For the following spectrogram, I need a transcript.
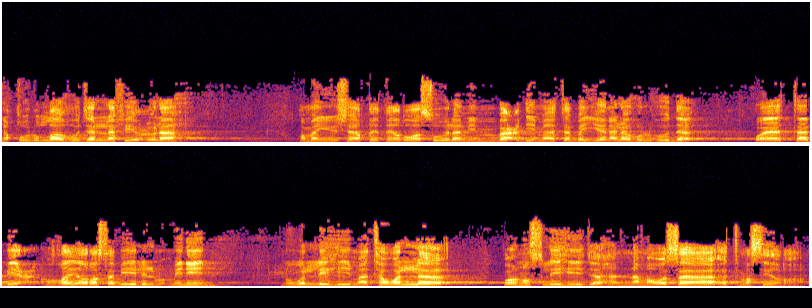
يقول الله جل في علاه ومن يشاقق الرسول من بعد ما تبين له الهدى ويتبع غير سبيل المؤمنين نوله ما تولى ونصله جهنم وساءت مصيرا.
